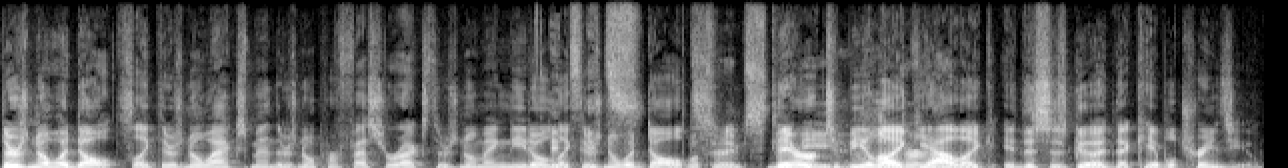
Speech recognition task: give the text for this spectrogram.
There's no adults, like there's no X Men, there's no Professor X, there's no Magneto, like there's no adults what's her name, there to be like, yeah, like eh, this is good that Cable trains you,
